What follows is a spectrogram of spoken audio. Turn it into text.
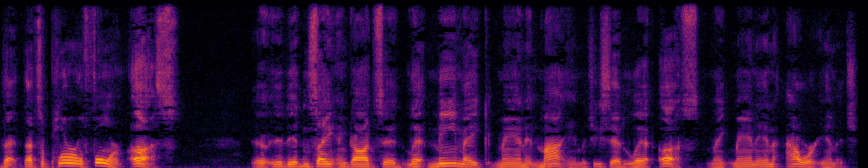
that that's a plural form. Us. It didn't say, and God said, Let me make man in my image. He said, Let us make man in our image.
